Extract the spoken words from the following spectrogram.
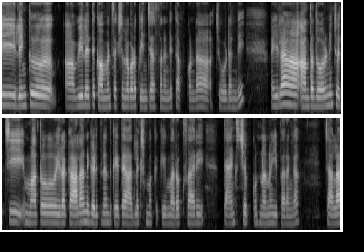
ఈ లింక్ వీలైతే అయితే కామెంట్ సెక్షన్లో కూడా పిన్ చేస్తానండి. తప్పకుండా చూడండి. ఇలా అంత దూరం నుంచి వచ్చి మాతో ఇలా కాలాన్ని గడిపినందుకైతే ఆదిలక్ష్మక్కకి మరొకసారి థ్యాంక్స్ చెప్పుకుంటున్నాను ఈ పరంగా. చాలా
